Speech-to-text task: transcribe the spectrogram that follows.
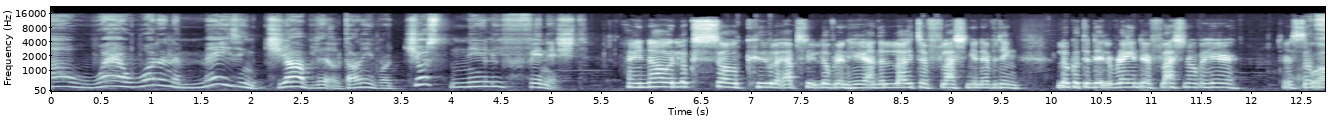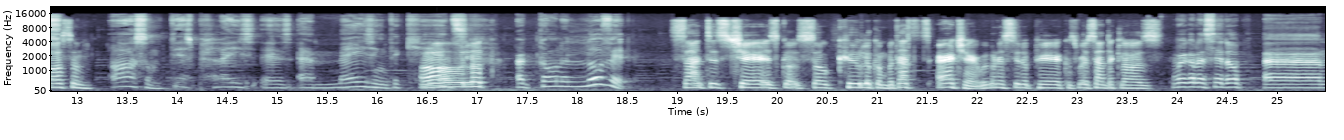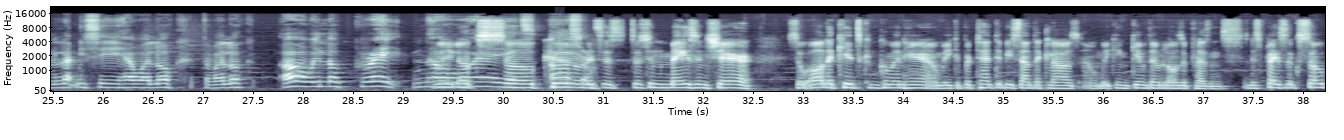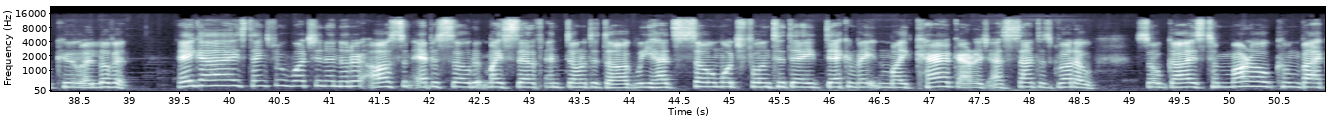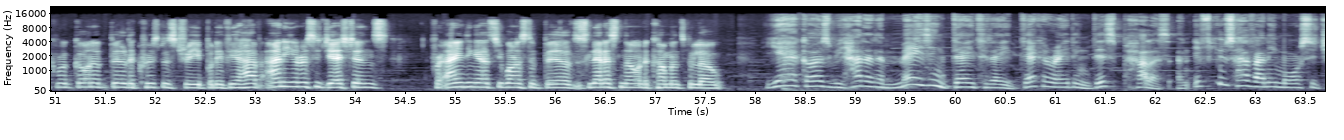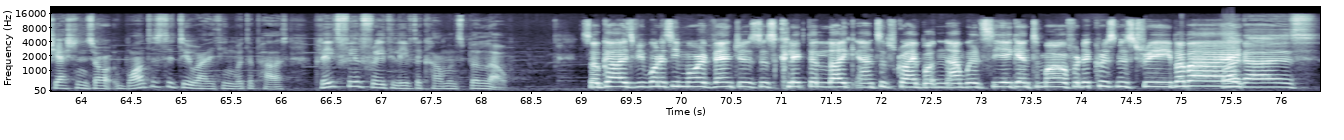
Oh wow, what an amazing job, little Donny. We're just nearly finished. I know it looks so cool. I absolutely love it in here, and the lights are flashing and everything. Look at the little reindeer flashing over here. They're so awesome. Awesome. This place is amazing. The kids Oh, look. are gonna love it. Santa's chairs go so cool looking, but that's our chair. We're gonna sit up here because we're Santa Claus. We're gonna sit up and let me see how I look. Do I look? Oh, we look great. No we look way. so it's cool. awesome. This is such an amazing chair. So all the kids can come in here and we can pretend to be Santa Claus and we can give them loads of presents. This place looks so cool. I love it. Hey guys, thanks for watching another awesome episode with myself and Donut the dog. We had so much fun today decorating my car garage as Santa's grotto. So guys, tomorrow come back. We're going to build a Christmas tree. But if you have any other suggestions for anything else you want us to build, just let us know in the comments below. Yeah, guys, we had an amazing day today decorating this palace. And if you have any more suggestions or want us to do anything with the palace, please feel free to leave the comments below. So guys, if you want to see more adventures, just click the like and subscribe button and we'll see you again tomorrow for the Christmas tree. Bye bye. Bye, guys.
